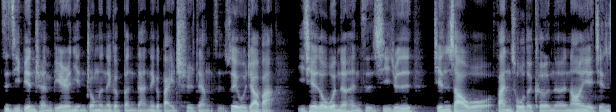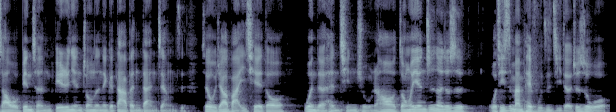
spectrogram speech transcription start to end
自己变成别人眼中的那个笨蛋、那个白痴这样子，所以我就要把。一切都问得很仔细，就是减少我犯错的可能，然后也减少我变成别人眼中的那个大笨蛋这样子。所以我就要把一切都问得很清楚。然后总而言之呢，就是我其实蛮佩服自己的，就是我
